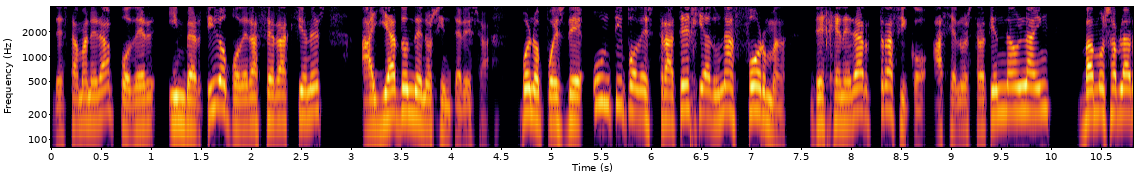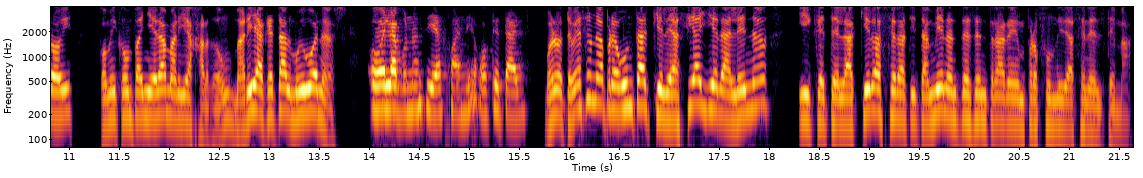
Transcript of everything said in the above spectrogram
de esta manera, poder invertir o poder hacer acciones allá donde nos interesa. Bueno, pues de un tipo de estrategia, de una forma de generar tráfico hacia nuestra tienda online, vamos a hablar hoy con mi compañera María Jardón. María, ¿qué tal? Muy buenas. Hola, buenos días, Juan Diego, ¿qué tal? Bueno, te voy a hacer una pregunta que le hacía ayer a Elena y que te la quiero hacer a ti también antes de entrar en profundidad en el tema.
